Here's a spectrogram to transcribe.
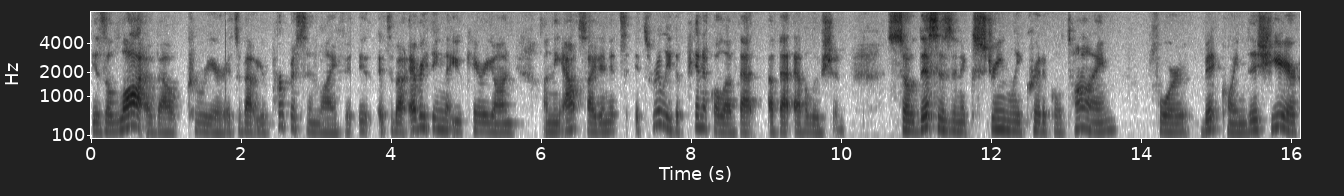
is a lot about career. It's about your purpose in life. It, it, it's about everything that you carry on on the outside, and it's it's really the pinnacle of that of that evolution. So this is an extremely critical time for Bitcoin this year,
